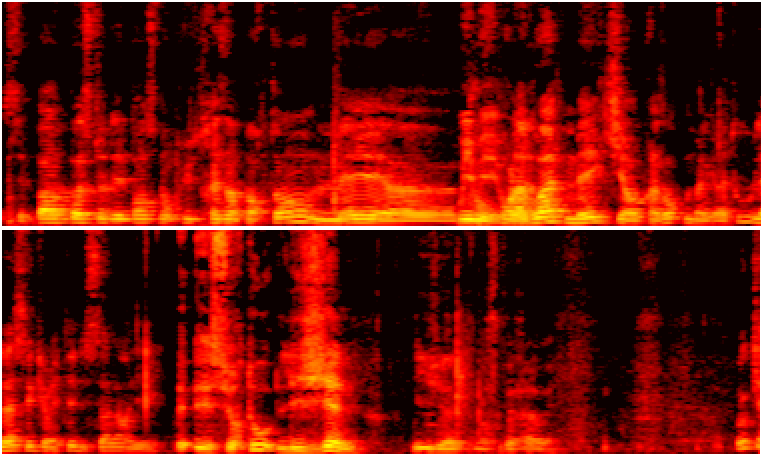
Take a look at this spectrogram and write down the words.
c'est pas un poste dépense non plus très important, mais, euh, Oui, pour, mais pour la boîte, mais qui représente malgré tout la sécurité du salarié. Et, et surtout l'hygiène. Hygiène, Dans ce tout à fait. cas-là, ouais. Ok,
